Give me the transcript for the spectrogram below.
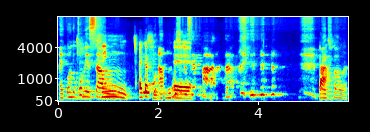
Aí quando começar o, Sim, é que assim, a música, é, você para, tá? Tá. Pode falar.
